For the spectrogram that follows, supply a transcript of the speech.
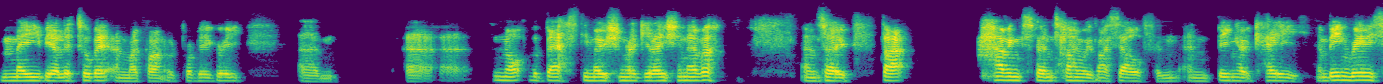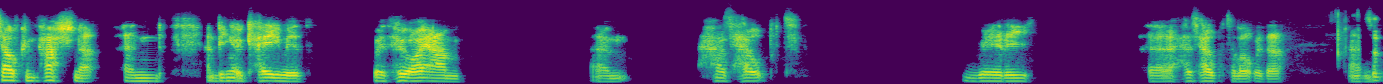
maybe a little bit and my partner would probably agree um, uh, uh, not the best emotion regulation ever. And so that having to spend time with myself and and being okay and being really self-compassionate and and being okay with with who I am um, has helped really uh, has helped a lot with that. Um, So,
